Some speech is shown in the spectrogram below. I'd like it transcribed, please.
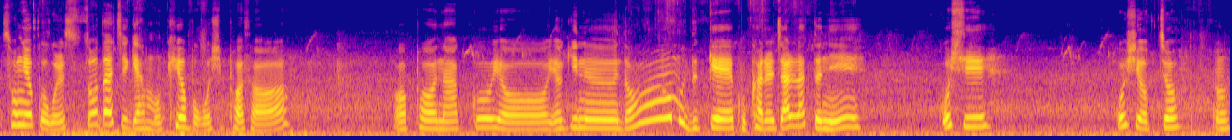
송엽국을 쏟아지게 한번 키워보고 싶어서 엎어놨고요. 여기는 너무 늦게 국화를 잘랐더니 꽃이 꽃이 없죠. 어,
